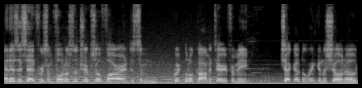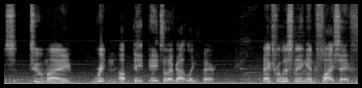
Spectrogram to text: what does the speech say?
And as I said, for some photos of the trip so far and just some quick little commentary from me, check out the link in the show notes to my written update page that I've got linked there. Thanks for listening and fly safe.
